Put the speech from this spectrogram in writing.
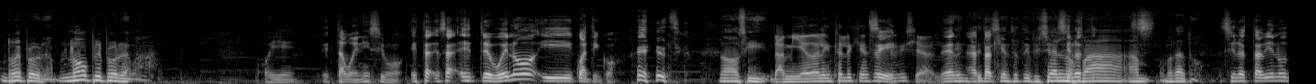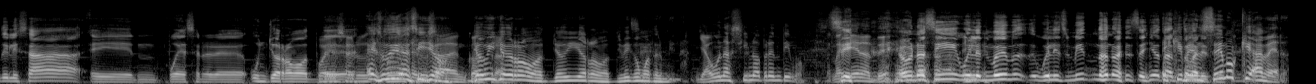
no preprogramada. Oye, está buenísimo. Está, o sea, entre bueno y cuático. No, sí, Da miedo a la inteligencia Sí. artificial. la inteligencia artificial si nos no va a, a matar todo. si no está bien utilizada, eh, puede ser eh, un yo robot. Puede de- ser un- Eso iba a decir yo. Yo vi yo robot, yo vi yo robot, yo vi cómo Sí. termina. Y aún así no aprendimos. Sí. Imagínate. Aún así, Will Smith, Will Smith no nos enseñó Es tanto. que parece. pensemos que, a ver,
